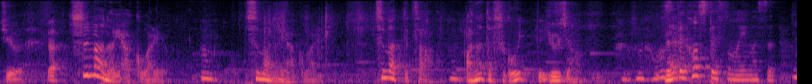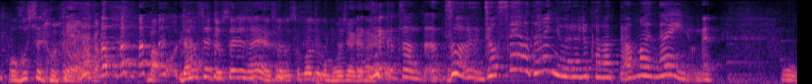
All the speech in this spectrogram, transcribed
重要。妻の役割よ、うん、妻の役割妻ってさ、うん、あなたすごいって言うじゃん。ホステ、ね、ホステスもいます。ホステスもそうなんですか、まあ、男性女性じゃないそそこはとこ申し訳ない そうです女性は誰に言われるかなってあんまりないよね。そう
